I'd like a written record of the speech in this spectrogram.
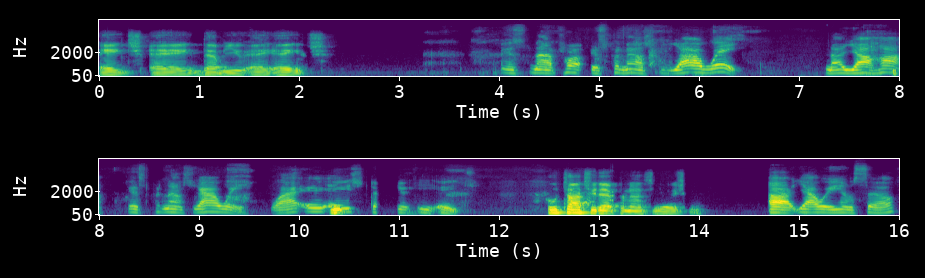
H A W A H. It's not. Pro- it's pronounced Yahweh, not Yahweh. It's pronounced Yahweh. Y A H W E H. Who taught you that pronunciation? Uh, Yahweh himself.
